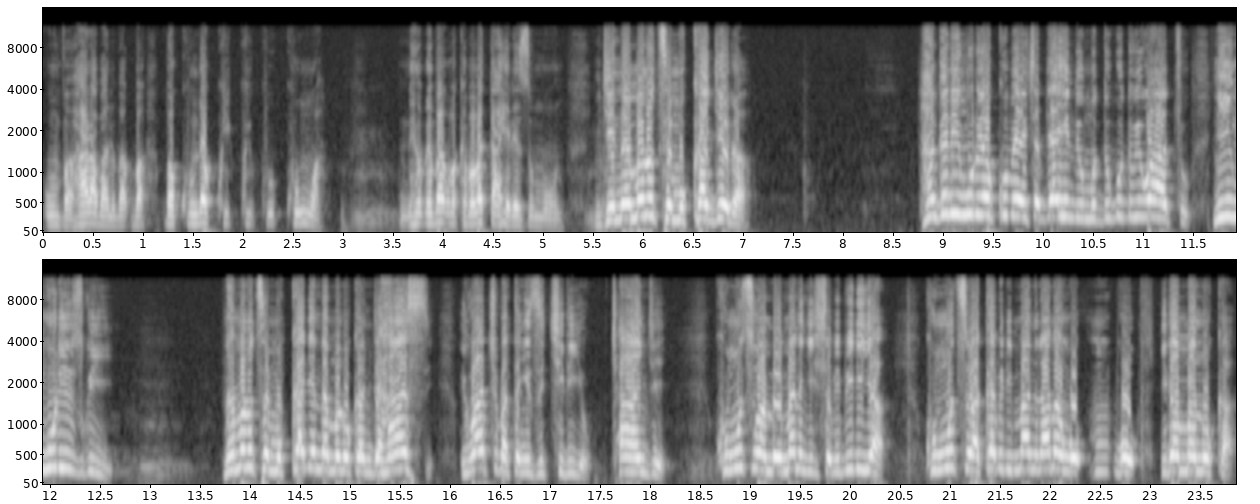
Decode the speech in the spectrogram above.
umva hari abantu ba- ba- bakunda kunywa. Bakaba batahereza umuntu. Njye namanutse mu kagera. Ntabwo ari inkuru yo kubeshya byahinduye umudugudu w'iwacu. Ni inkuru izwi. Namanutse mu kage ndamanuka njya hasi. Iwacu batangiza ikiriyo. Cyanjye. Ku munsi wa mbere imana inyigisha bibiliya ku munsi wa kabiri imana irambwira ngo ngo iramanuka.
